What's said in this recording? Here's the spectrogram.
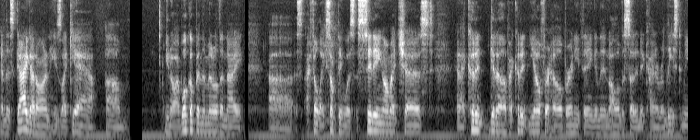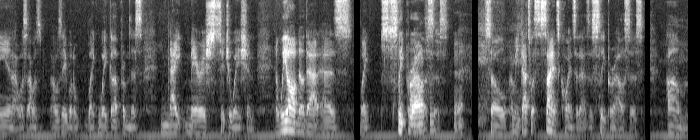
And this guy got on. And he's like, "Yeah, um, you know, I woke up in the middle of the night. Uh, I felt like something was sitting on my chest." And I couldn't get up. I couldn't yell for help or anything. And then all of a sudden, it kind of released me, and I was I was I was able to like wake up from this nightmarish situation. And we all know that as like sleep paralysis. Yeah. So I mean, that's what science coins it as: is sleep paralysis. Um,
